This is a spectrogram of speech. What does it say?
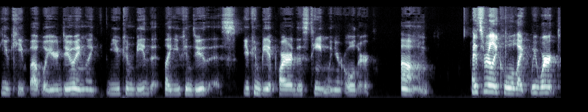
you keep up what you're doing like you can be that like you can do this. You can be a part of this team when you're older. Um it's really cool like we worked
